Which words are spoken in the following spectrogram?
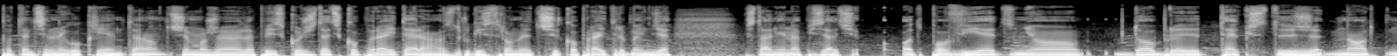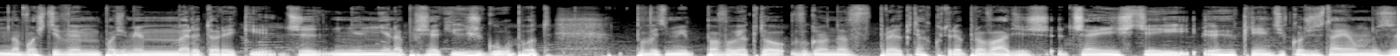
potencjalnego klienta, czy może lepiej skorzystać z copywritera? Z drugiej strony, czy copywriter będzie w stanie napisać odpowiednio dobry tekst, że na, na właściwym poziomie merytoryki, czy nie, nie napisze jakichś głupot, Powiedz mi, Paweł, jak to wygląda w projektach, które prowadzisz? Częściej e, klienci korzystają z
